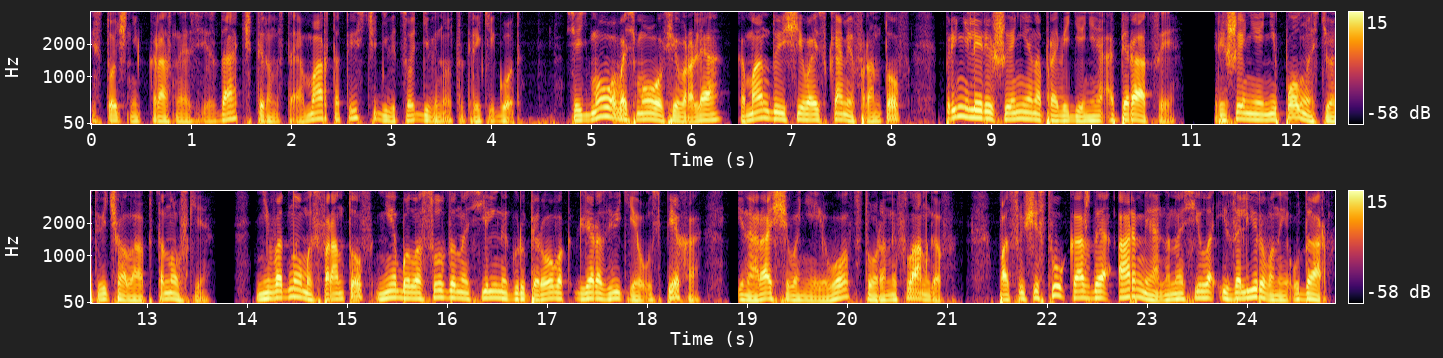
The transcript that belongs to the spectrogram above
Источник «Красная звезда», 14 марта 1993 год. 7-8 февраля командующие войсками фронтов приняли решение на проведение операции. Решение не полностью отвечало обстановке. Ни в одном из фронтов не было создано сильных группировок для развития успеха и наращивания его в стороны флангов. По существу каждая армия наносила изолированный удар.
